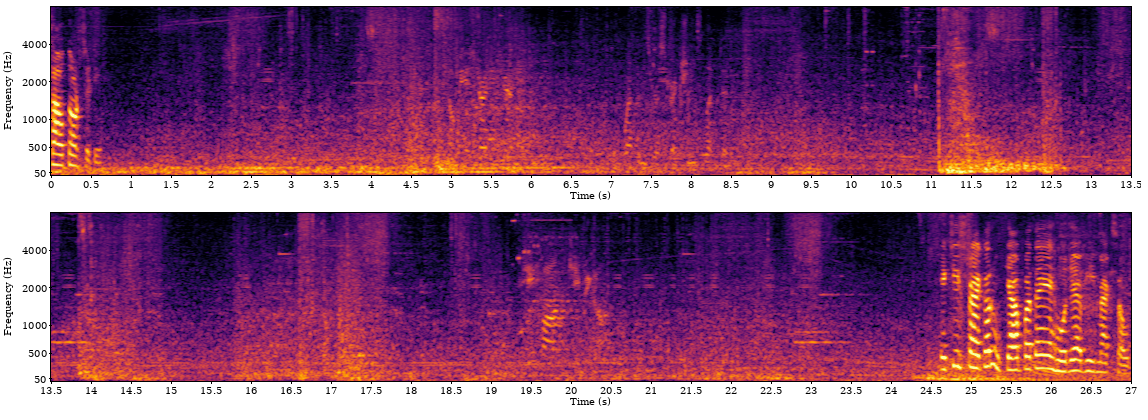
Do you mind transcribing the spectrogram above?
साउथ नॉर्थ सिटी एक चीज़ ट्राई करूँ? क्या पता है हो जाए अभी मैक्स आउट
